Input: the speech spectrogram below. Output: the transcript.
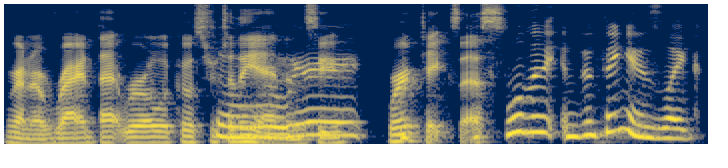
we're going to ride that roller coaster so to the end and see where it takes us. Well, the, the thing is, like,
